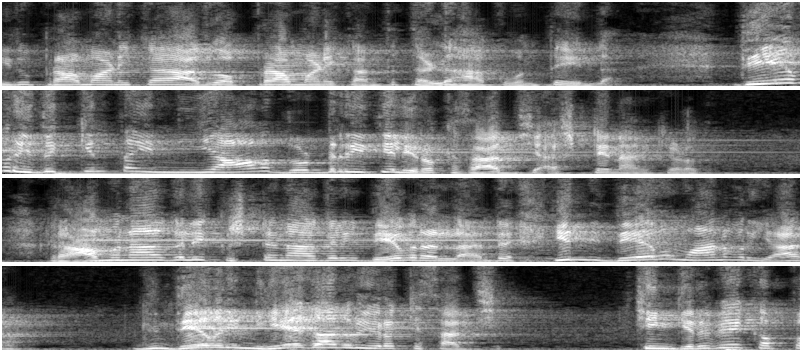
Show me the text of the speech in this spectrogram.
ಇದು ಪ್ರಾಮಾಣಿಕ, ಅದು ಅಪ್ರಾಮಾಣಿಕ ಅಂತ ತಳ್ಳು ಹಾಕುವಂತೆ ಇಲ್ಲ. ದೇವರು ಇದಕ್ಕಿಂತ ಇನ್ಯಾವ ದೊಡ್ಡ ರೀತಿಯಲ್ಲಿ ಇರೋಕ್ಕೆ ಸಾಧ್ಯ? ಅಷ್ಟೇ ನಾನು ಕೇಳೋದು. ರಾಮನಾಗಲಿ, ಕೃಷ್ಣನಾಗಲಿ ದೇವರಲ್ಲ ಅಂದರೆ ಇನ್ನು ದೇವ ಮಾನವರು ಯಾರು? ದೇವರು ಇನ್ನು ಹೇಗಾದರೂ ಇರೋಕ್ಕೆ ಸಾಧ್ಯ? ಹಿಂಗಿರಬೇಕಪ್ಪ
